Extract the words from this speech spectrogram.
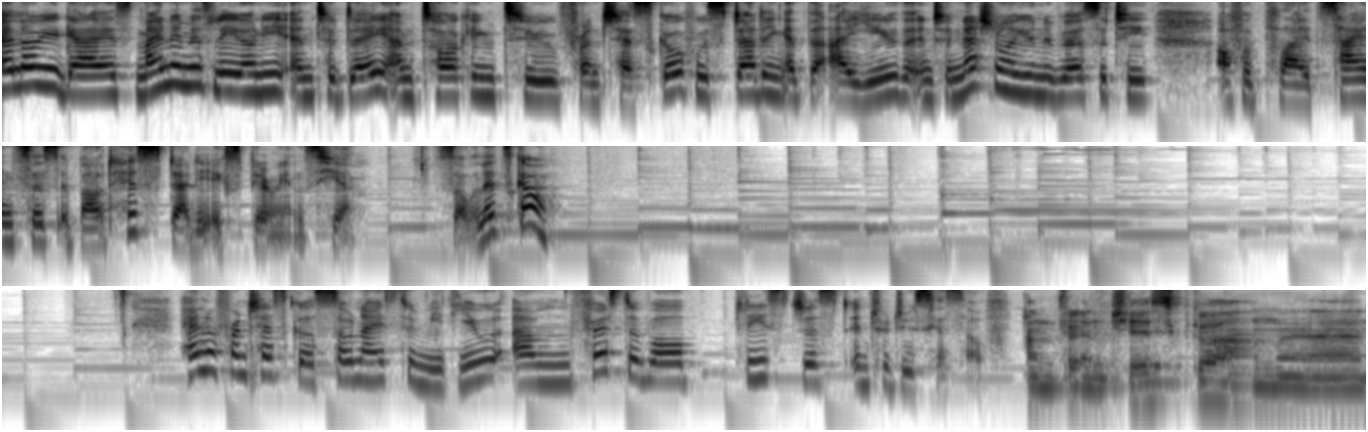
Hello, you guys. My name is Leonie, and today I'm talking to Francesco, who's studying at the IU, the International University of Applied Sciences, about his study experience here. So let's go. Hello, Francesco. So nice to meet you. Um, first of all, please just introduce yourself. I'm Francesco. I'm uh,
